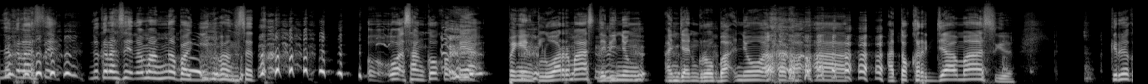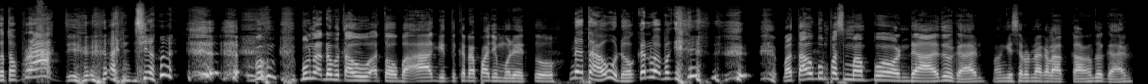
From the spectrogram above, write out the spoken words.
Nyo kelas nyo kelas nama nggak pagi itu bangsat. Wah sangko kok kayak pengen keluar mas jadi nyong anjan gerobaknya atau ah, atau kerja mas gitu. Kira ketoprak anjing. Bung, Bung nak dapat tahu atau baa gitu kenapa aja model itu. Nggak tahu dong kan Pak pakai Mak tahu Bung pas mampu Honda tuh kan, manggil serona ke belakang tuh kan.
